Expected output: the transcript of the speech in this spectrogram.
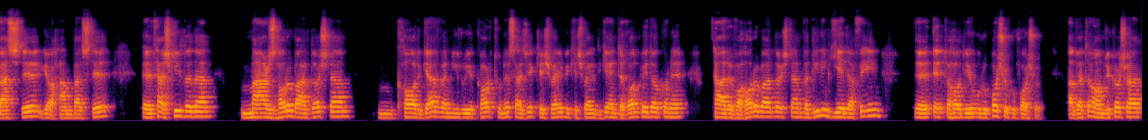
بسته یا هم بسته تشکیل دادن مرزها رو برداشتن کارگر و نیروی کار تونست از یک کشوری به کشور دیگه انتقال پیدا کنه تعرفه ها رو برداشتن و دیدیم یه دفعه این اتحادیه اروپا شکوفا شد. البته آمریکا شاید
